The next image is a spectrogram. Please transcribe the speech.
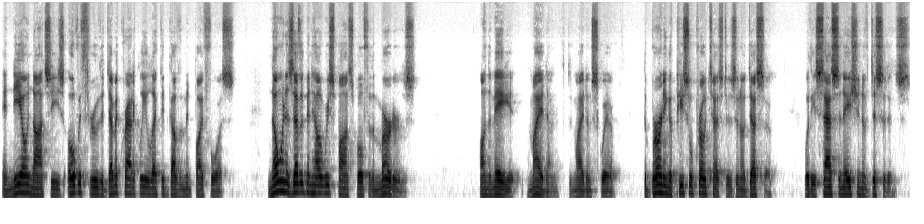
and neo Nazis overthrew the democratically elected government by force. No one has ever been held responsible for the murders on the Maidan, the Maidan Square, the burning of peaceful protesters in Odessa, or the assassination of dissidents.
